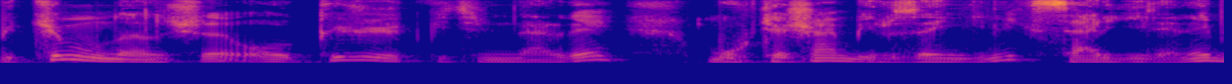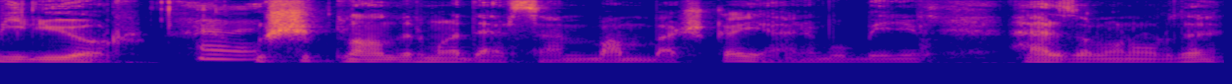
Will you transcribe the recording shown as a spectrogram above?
Bütün bunların dışında o küçücük vitrinlerde muhteşem bir zenginlik sergilenebiliyor. Evet. Işıklandırma dersen bambaşka. Yani bu benim her zaman orada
